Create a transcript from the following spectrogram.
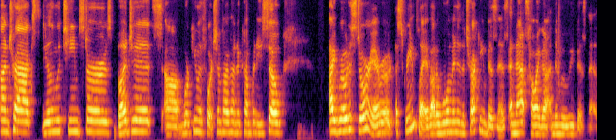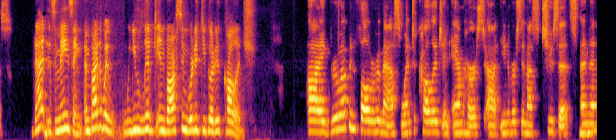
contracts, dealing with Teamsters, budgets, uh, working with Fortune 500 companies. So I wrote a story. I wrote a screenplay about a woman in the trucking business, and that's how I got in the movie business. That is amazing. And by the way, you lived in Boston. Where did you go to college? I grew up in Fall River, Mass. Went to college in Amherst at University of Massachusetts, mm-hmm. and then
